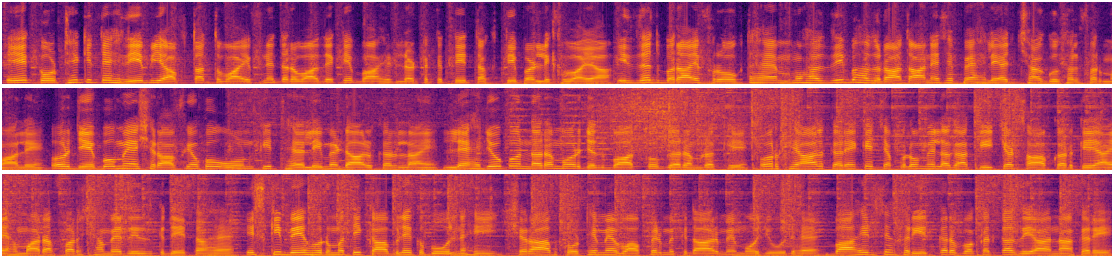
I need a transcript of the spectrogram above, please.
एक कोठे की तहजीब याफ्ता तवाइफ ने दरवाजे के बाहर लटकती तख्ती पर लिखवाया, इज़्ज़त बराए फरोख्त है, मुहजिब हजरात आने से पहले अच्छा गुसल फरमा लें और जेबों में अशराफियों को ऊन की थैली में डालकर लाएँ, लहजों को नरम और जज्बात को गर्म रखें और ख्याल करें कि चप्पलों में लगा कीचड़ साफ़ करके आए, हमारा फर्श हमें रिज्क देता है। इसकी बेहरमती काबिल कबूल नहीं, शराब कोठे में वाफिर मकदार में मौजूद है। बाहर से खरीद कर वक्त का जिया ना करे।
